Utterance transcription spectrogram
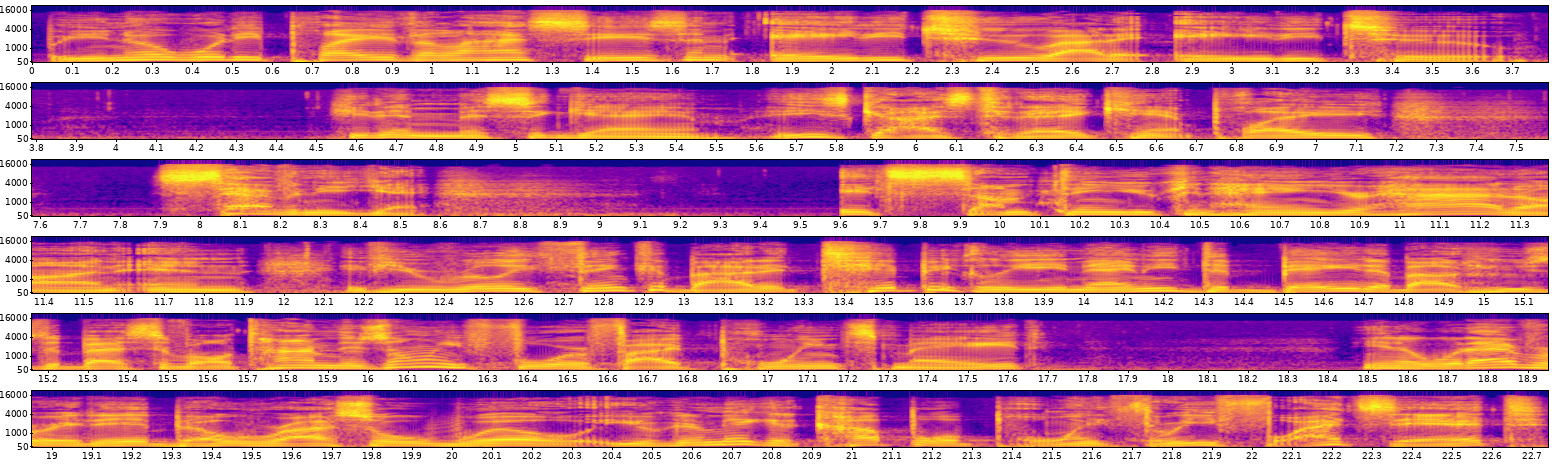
But you know what he played the last season? 82 out of 82. He didn't miss a game. These guys today can't play 70 games it's something you can hang your hat on. And if you really think about it, typically in any debate about who's the best of all time, there's only four or five points made. You know, whatever it is, Bill Russell, Will, you're going to make a couple of points, three, four, that's it.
